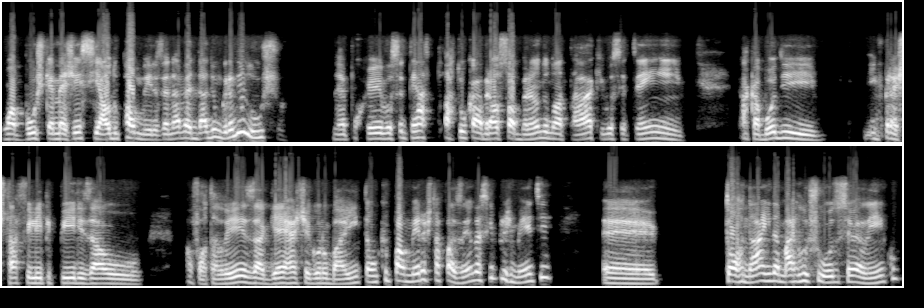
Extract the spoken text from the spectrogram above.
uma busca emergencial do Palmeiras, é na verdade um grande luxo né? Porque você tem Arthur Cabral sobrando no ataque, você tem acabou de emprestar Felipe Pires ao, ao Fortaleza, a Guerra chegou no Bahia, então o que o Palmeiras está fazendo é simplesmente é, tornar ainda mais luxuoso o seu elenco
